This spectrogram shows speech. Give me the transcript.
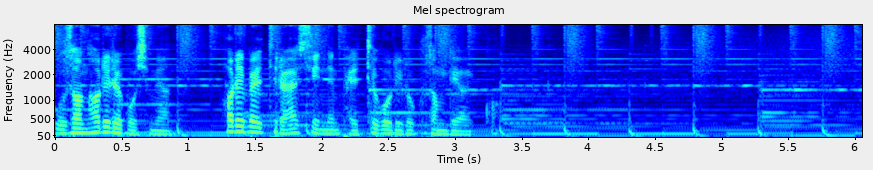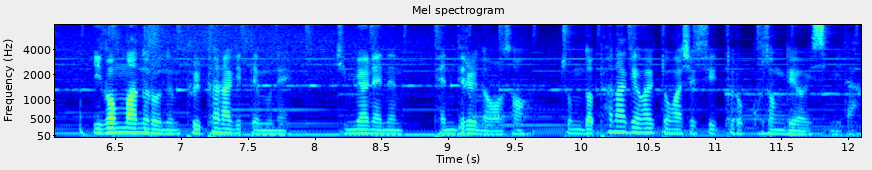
우선 허리를 보시면 허리 벨트를 할 수 있는 벨트 고리로 구성되어 있고 이것만으로는 불편하기 때문에 뒷면에는 밴드를 넣어서 좀 더 편하게 활동하실 수 있도록 구성되어 있습니다.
